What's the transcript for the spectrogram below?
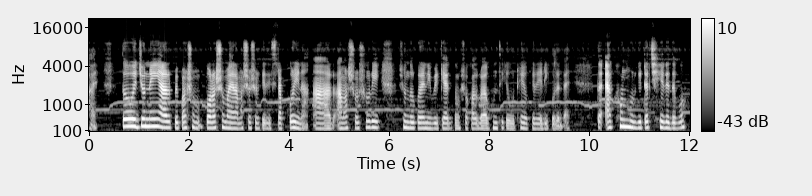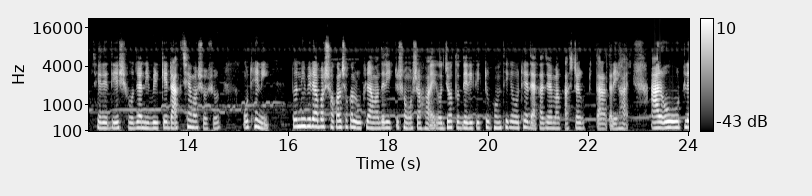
হয়। তো ওই জন্যেই আর পেপার পড়ার সময় আর আমার শ্বশুরকে ডিস্টার্ব করি না। আর আমার শ্বশুরই সুন্দর করে নিবিড়কে একদম সকালবেলা ঘুম থেকে উঠে ওকে রেডি করে দেয়। তো এখন মুরগিটা ছেড়ে দেব। ছেড়ে দিয়ে সোজা নিবিড়কে ডাকছে আমার শ্বশুর। ওঠেনি তো নিবিড় আবার সকাল সকাল উঠলে আমাদের একটু সমস্যা হয়। ও যত দেরিতে একটু ঘুম থেকে উঠে দেখা যায় আমার কাজটা একটু তাড়াতাড়ি হয়। আর ও উঠলে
